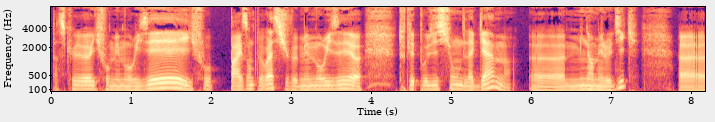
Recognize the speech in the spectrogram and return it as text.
Parce que il faut mémoriser, il faut par exemple, voilà, si je veux mémoriser euh, toutes les positions de la gamme euh, mineur mélodique, euh,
